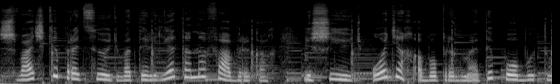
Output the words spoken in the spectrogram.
Швачки працюють в ательє та на фабриках і шиють одяг або предмети побуту.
